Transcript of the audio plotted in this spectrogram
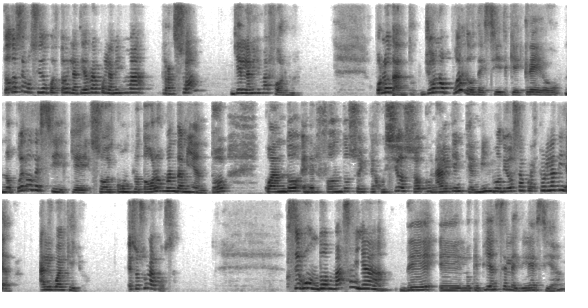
todos hemos sido puestos en la tierra por la misma razón y en la misma forma. Por lo tanto, yo no puedo decir que creo, no puedo decir que soy, cumplo todos los mandamientos, cuando en el fondo soy prejuicioso con alguien que el mismo Dios ha puesto en la tierra, al igual que yo. Eso es una cosa. Segundo, más allá de eh, lo que piense la iglesia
